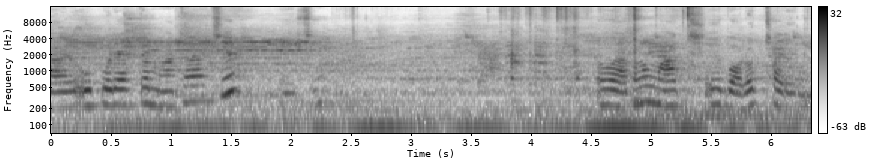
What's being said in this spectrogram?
আর উপরে একটা মাথা আছে। ও, এখনও মাছ বরফ ছাড়েনি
